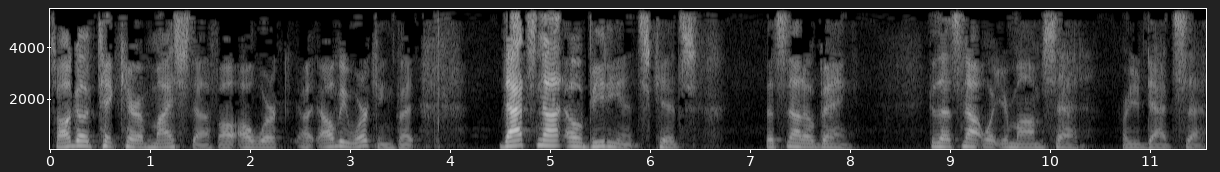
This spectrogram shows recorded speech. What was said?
so I'll go take care of my stuff. I'll, I'll work. I'll be working, but that's not obedience, kids. That's not obeying. Because that's not what your mom said or your dad said.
